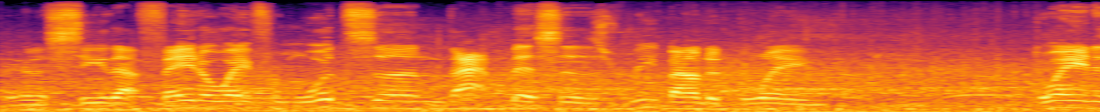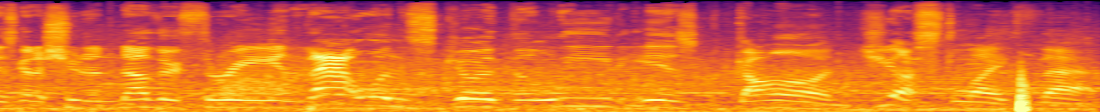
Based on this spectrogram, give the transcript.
You're going to see that fade away from Woodson. That misses. Rebounded Duane. Duane is going to shoot another three, and that one's good. The lead is gone, just like that.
